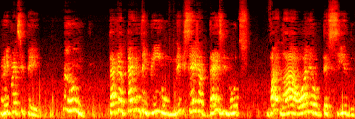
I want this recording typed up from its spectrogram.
Eu nem participei. Não. Pega, pega um tempinho, nem que seja 10 minutos. Vai lá, olha o tecido,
